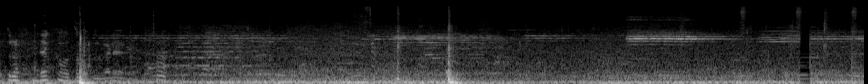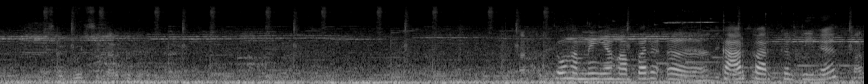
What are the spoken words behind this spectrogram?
उतरो देख के उतरो गाड़ी में। हाँ। ऐसा ज़ोर से कार को दे। कार को दे। तो हमने यहाँ पर अ, कार पार्क कर दी है। कार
